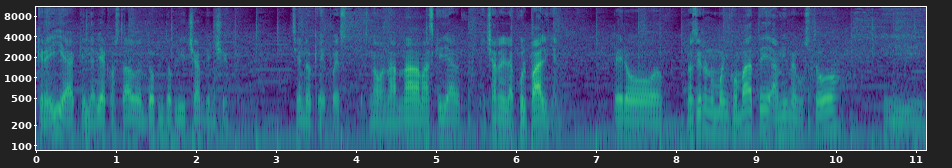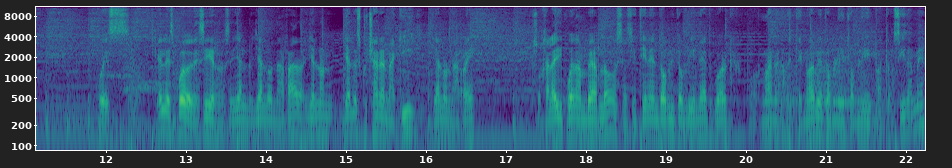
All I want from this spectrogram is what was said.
creía que le había costado el WWE Championship, siendo que pues, pues no, na- nada más quería echarle la culpa a alguien. Pero nos dieron un buen combate, a mí me gustó y pues, ¿qué les puedo decir? O sea, ya, ya lo narraron, ya lo, ya lo escucharon aquí, ya lo narré. Ojalá y puedan verlo, o sea, si tienen WWE Network por 9.99, WWE patrocíname.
